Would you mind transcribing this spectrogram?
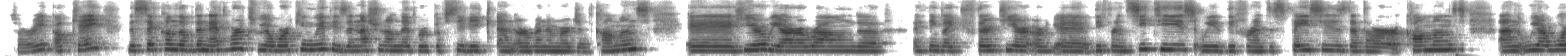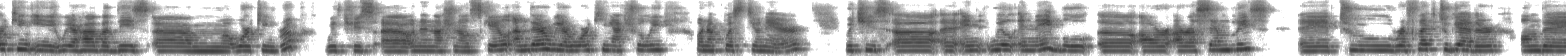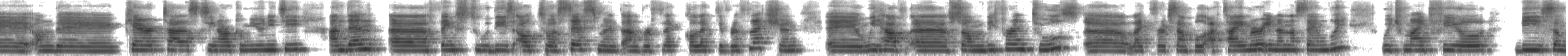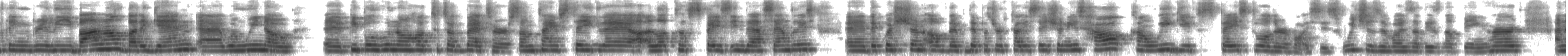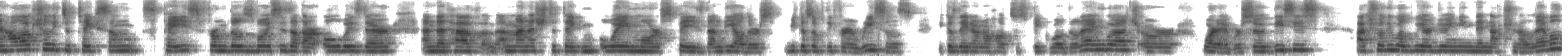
sorry, okay. The second of the networks we are working with is the National Network of Civic and Urban Emergent Commons. Uh, here we are around uh, I think like 30 or, uh, different cities with different spaces that are commons. And we are working in, we have a, this um, working group which is uh, on a national scale. And there we are working actually on a questionnaire, which is uh, and will enable uh, our, our assemblies uh, to reflect together on the on the care tasks in our community. And then uh, thanks to this auto assessment and reflect collective reflection uh, we have uh, some different tools uh, like for example a timer in an assembly which might feel be something really banal but again when we know uh, people who know how to talk better sometimes take the, a lot of space in the assemblies. Uh, the question of the, the patriarchalization is how can we give space to other voices? Which is the voice that is not being heard? And how actually to take some space from those voices that are always there and that have um, managed to take way more space than the others because of different reasons, because they don't know how to speak well the language or whatever. So this is actually what we are doing in the national level.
